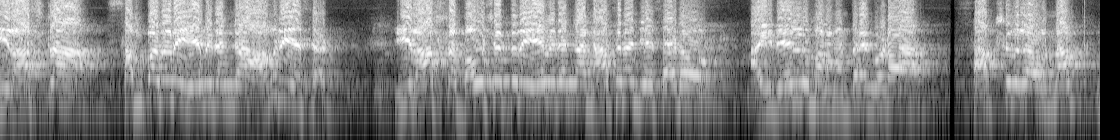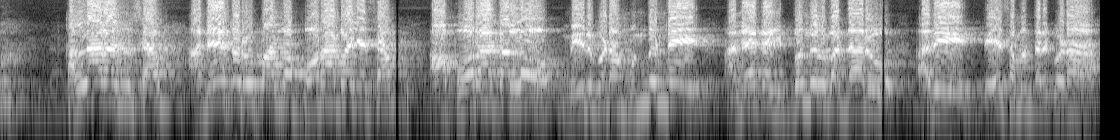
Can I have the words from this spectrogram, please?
ఈ రాష్ట్ర సంపదను ఏ విధంగా ఆవిరి చేశాడు? ఈ రాష్ట్ర భవిష్యత్తును ఏ విధంగా నాశనం చేశాడో ఐదేళ్ళు మనమందరం కూడా సాక్షులుగా ఉన్నాం. కల్లారా చూశాం. అనేక రూపాల్లో పోరాటం చేశాం. ఆ పోరాటాల్లో మీరు కూడా ముందుండి అనేక ఇబ్బందులు పడ్డారు. అది దేశమందరికి కూడా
